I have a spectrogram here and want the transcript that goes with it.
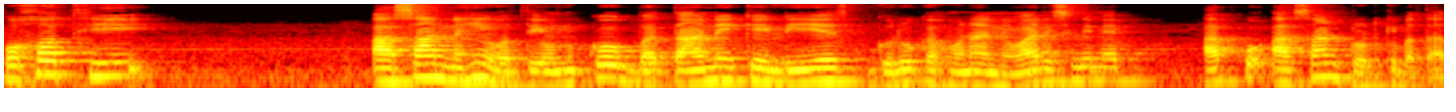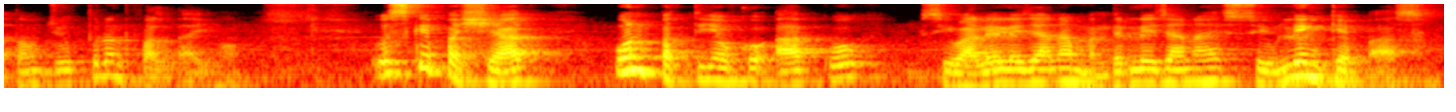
बहुत ही आसान नहीं होती, उनको बताने के लिए गुरु का होना अनिवार्य। इसलिए मैं आपको आसान टोट के बताता हूँ, जो तुरंत फलदायी हो। उसके पश्चात उन पत्तियों को आपको शिवालय ले जाना, मंदिर ले जाना है, शिवलिंग के पास।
